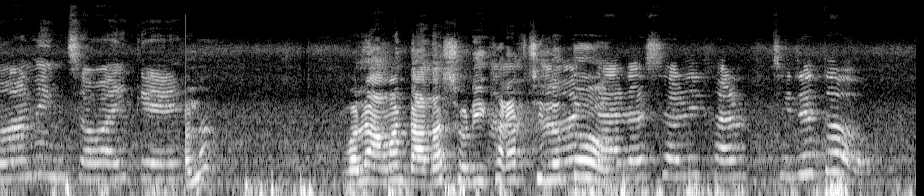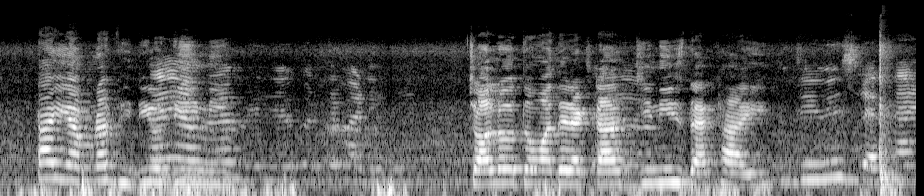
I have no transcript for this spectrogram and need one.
মর্নিং সবাইকে। বলো। বলো আমার দাদার শরীর খারাপ ছিল তো? দাদার শরীর খারাপ ছিল তো। তাই আমরা ভিডিও দিইনি। চলো তোমাদের একটা জিনিস দেখাই। জিনিস দেখাই।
